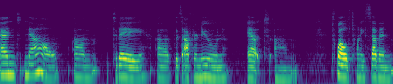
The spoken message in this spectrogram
And now, um, today, uh, this afternoon at um, 12:27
